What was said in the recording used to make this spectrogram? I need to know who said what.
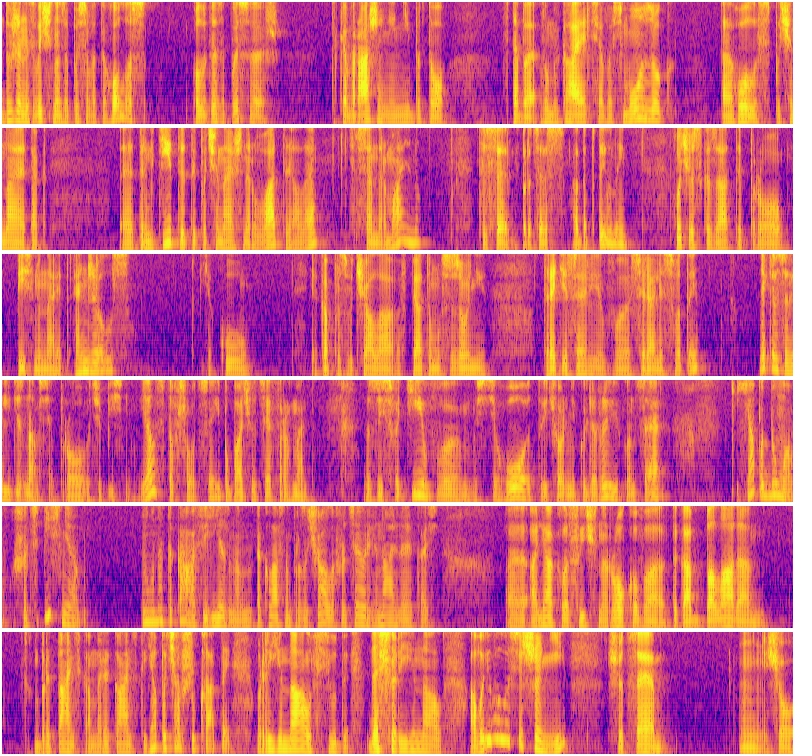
Speaker 1: Дуже незвично записувати голос. Коли ти записуєш, таке враження, нібито в тебе вимикається весь мозок, е, голос починає так е, тремтіти, ти починаєш нервувати, але це все нормально. Це все процес адаптивний. Хочу сказати про пісню Night Angels, яку, яка прозвучала в п'ятому сезоні третій серії в серіалі Свати. Як я взагалі дізнався про цю пісню? Я листав шоци і побачив цей фрагмент зі сватів, е, ось ці готи, чорні кольори, концерт. Я подумав, що ця пісня, ну вона така офігезна, вона так класно прозвучала, що це оригінальна якась е, аля класична рокова така балада британська, американська. Я почав шукати оригінал всюди. Де ж оригінал? А виявилося, що ні. Що це що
